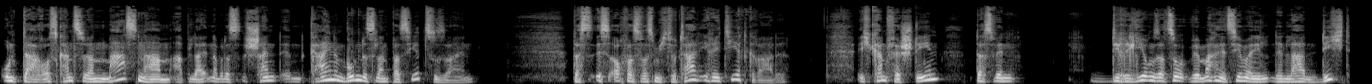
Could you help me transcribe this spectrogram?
Und daraus kannst du dann Maßnahmen ableiten, aber das scheint in keinem Bundesland passiert zu sein. Das ist auch was, was mich total irritiert gerade. Ich kann verstehen, dass wenn die Regierung sagt so, wir machen jetzt hier mal den Laden dicht,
